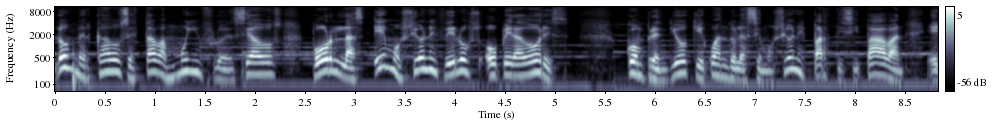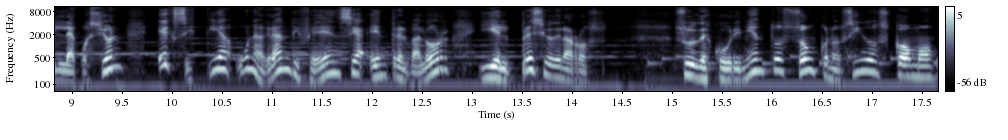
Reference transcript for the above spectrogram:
los mercados estaban muy influenciados por las emociones de los operadores. Comprendió que cuando las emociones participaban en la ecuación existía una gran diferencia entre el valor y el precio del arroz. Sus descubrimientos son conocidos como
